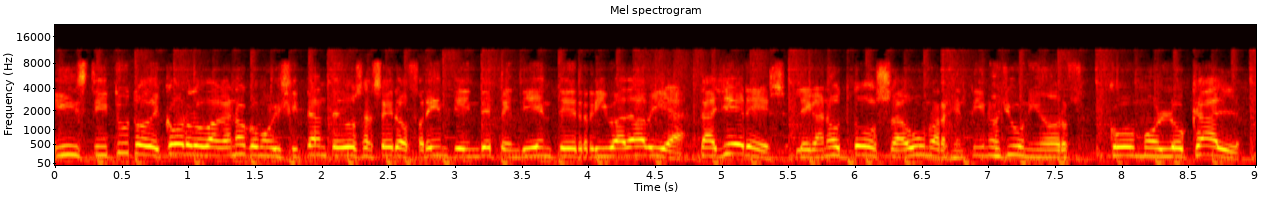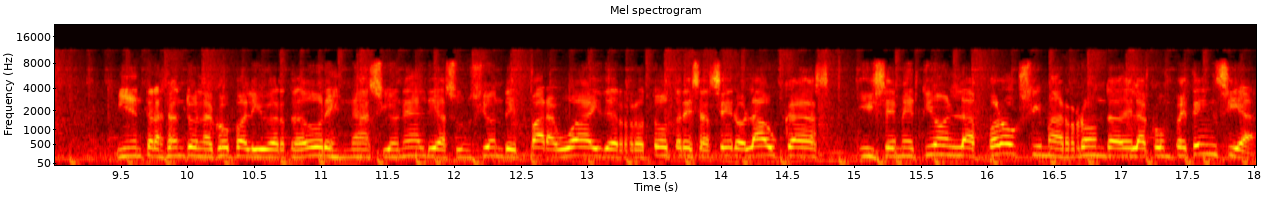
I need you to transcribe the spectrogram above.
Instituto de Córdoba ganó como visitante 2 a 0 frente a Independiente Rivadavia. Talleres le ganó 2 a 1 a Argentinos Juniors como local. Mientras tanto, en la Copa Libertadores Nacional de Asunción de Paraguay derrotó 3 a 0 Laucas y se metió en la próxima ronda de la competencia.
